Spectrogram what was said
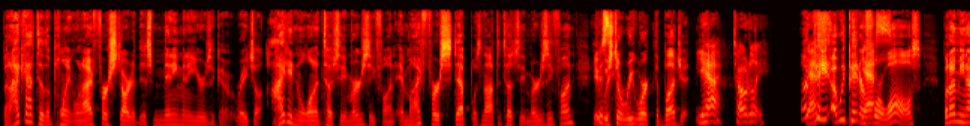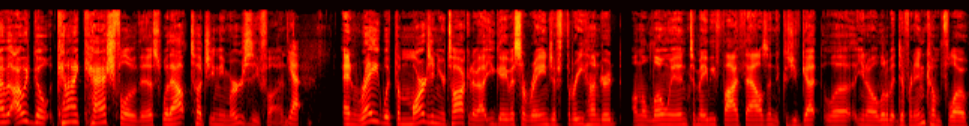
But I got to the point when I first started this many, many years ago, Rachel, I didn't want to touch the emergency fund. And my first step was not to touch the emergency fund. It was- was to rework the budget. Yeah, totally. Yes. paid, we paid our Yes. four walls, but I mean, I, I would go, can I cash flow this without touching the emergency fund? Yep. And Ray, with the margin you're talking about, you gave us a range of 300 on the low end to maybe 5,000 because you've got uh, you know a little bit different income flow.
